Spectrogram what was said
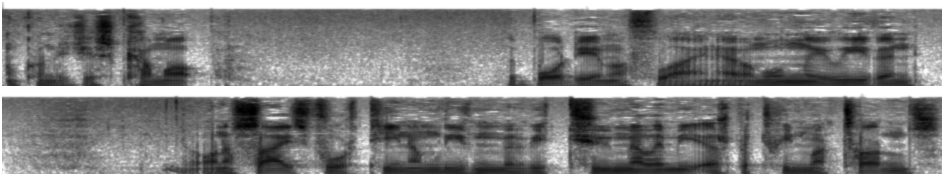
I'm going to just come up the body of my fly. Now I'm only leaving, on a size 14 I'm leaving maybe 2 millimeters between my turns.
